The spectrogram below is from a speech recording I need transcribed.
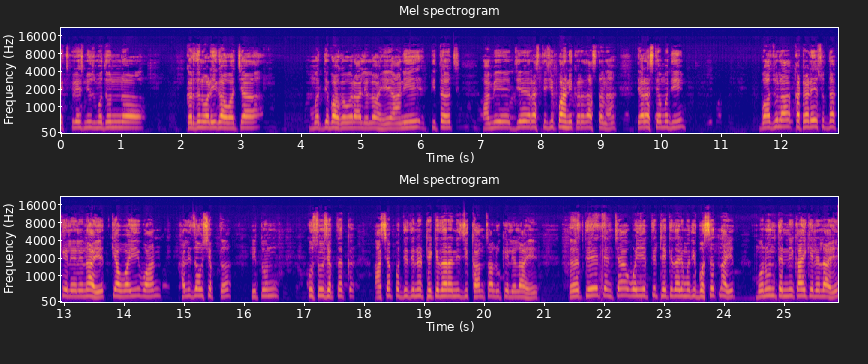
एक्सप्रेस न्यूजमधून कर्जनवाडी गावाच्या मध्यभागावर आलेलो आहे आणि तिथंच आम्ही जे रस्त्याची पाहणी करत असताना त्या रस्त्यामध्ये बाजूला कठाडे सुद्धा केलेले नाहीत. केव्हाही वाहन खाली जाऊ शकतं इथून कोसळू शकतं. क- अशा पद्धतीनं ठेकेदारांनी जी काम चालू केलेलं आहे तर ते त्यांच्या वैयक्तिक ठेकेदारीमध्ये बसत नाहीत. म्हणून त्यांनी काय केलेलं आहे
